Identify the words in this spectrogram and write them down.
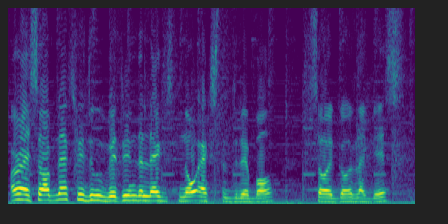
Alright, so up next we do between the legs, no extra dribble. So it goes like this.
